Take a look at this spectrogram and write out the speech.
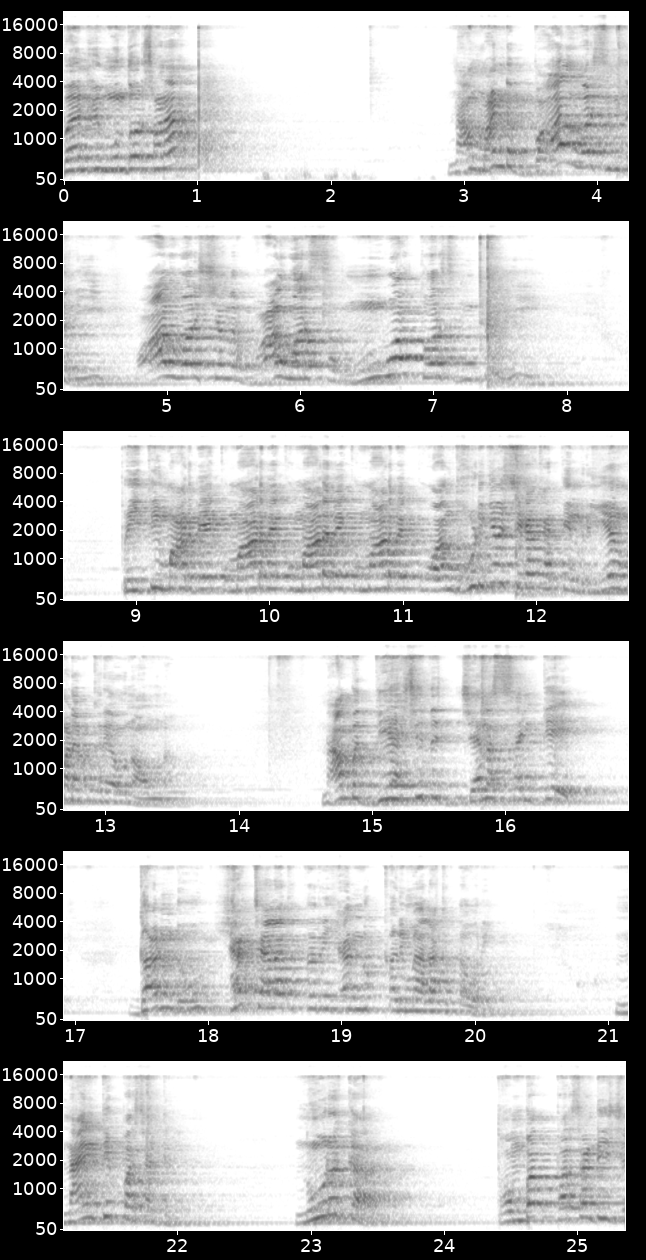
ಬನ್ರಿ ಮುಂದುವರ್ಸೋಣ ನಾವು ಮಂಡ ಭಾಳ ವರ್ಷ ನಿಂತ್ರಿ ಭಾಳ ವರ್ಷ ಅಂದ್ರೆ ಭಾಳ ವರ್ಷ ಮೂವತ್ತು ವರ್ಷ ನಿಂತ್ರಿ ಪ್ರೀತಿ ಮಾಡಬೇಕು ಮಾಡಬೇಕು ಮಾಡಬೇಕು ಮಾಡಬೇಕು ಒಂದು ಹುಡುಗಿನ ಸಿಗಕತ್ತಿಲ್ರಿ ಏನು ಮಾಡ್ಬೇಕ್ರಿ ಅವನು, ಅವನ? ನಮ್ಮ ದೇಶದ ಜನಸಂಖ್ಯೆ ಗಂಡು ಹೆಚ್ಚು ರೀ ಹೆಣ್ಣು ಕಡಿಮೆ ಆಲಾಕತ್ತಾವ್ರಿ. ನೈಂಟಿ ಪರ್ಸೆಂಟ್ ರೀ. ನೂರಕ್ಕೆ ತೊಂಬತ್ತು ಪರ್ಸೆಂಟೇಜ್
